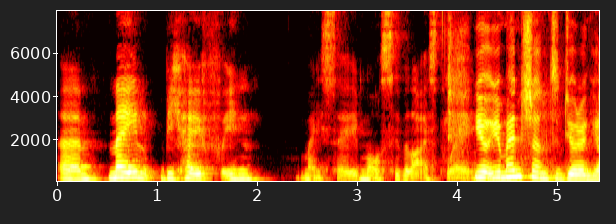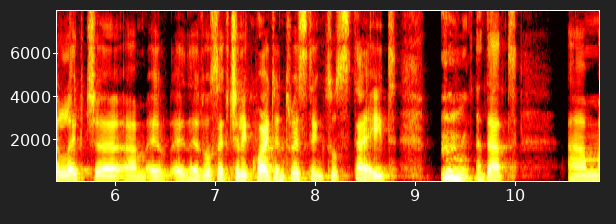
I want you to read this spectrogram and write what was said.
um, may behave in, may say, more civilized way. You, you mentioned during your lecture, um, it, it was actually quite interesting to state that um,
